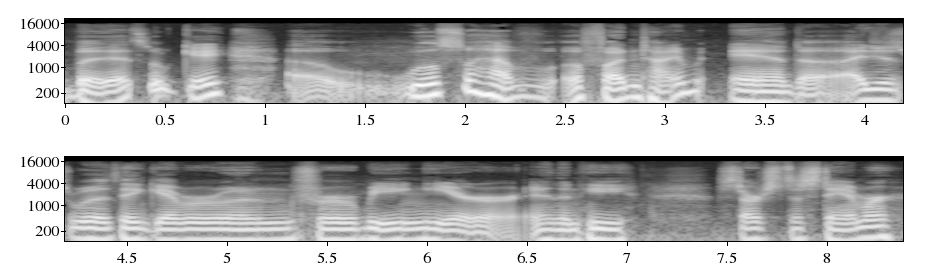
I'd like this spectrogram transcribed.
but that's okay. Uh, we'll still have a fun time, and uh, I just want to thank everyone for being here. And then he starts to stammer,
